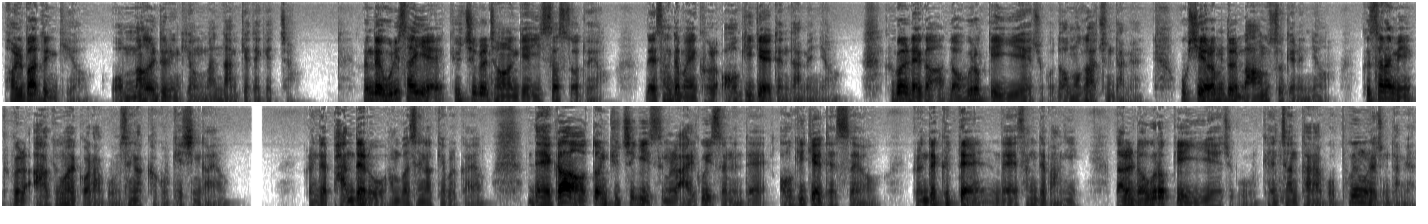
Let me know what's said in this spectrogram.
벌 받은 기억, 원망을 들은 기억만 남게 되겠죠. 그런데 우리 사이에 규칙을 정한 게 있었어도요. 내 상대방이 그걸 어기게 된다면요. 그걸 내가 너그럽게 이해해주고 넘어가 준다면 혹시 여러분들 마음속에는요. 그 사람이 그걸 악용할 거라고 생각하고 계신가요? 그런데 반대로 한번 생각해 볼까요? 내가 어떤 규칙이 있음을 알고 있었는데 어기게 됐어요. 그런데 그때 내 상대방이 나를 너그럽게 이해해주고 괜찮다라고 포용을 해준다면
